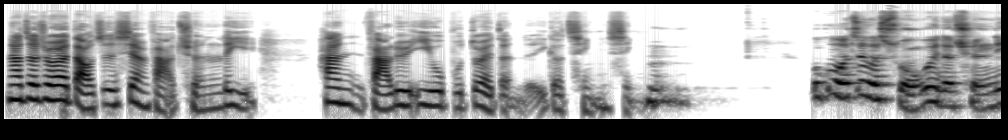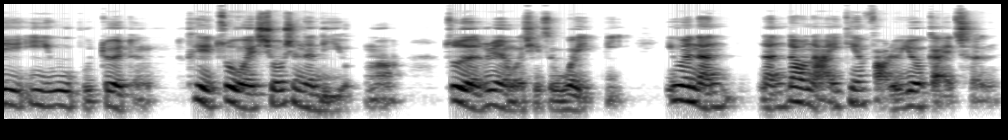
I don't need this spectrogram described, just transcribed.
那这就会导致宪法权利和法律义务不对等的一个情形。嗯，不过这个所谓的权利义务不对等，可以作为修宪的理由吗？作者认为其实未必，因为难难道哪一天法律又改成？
